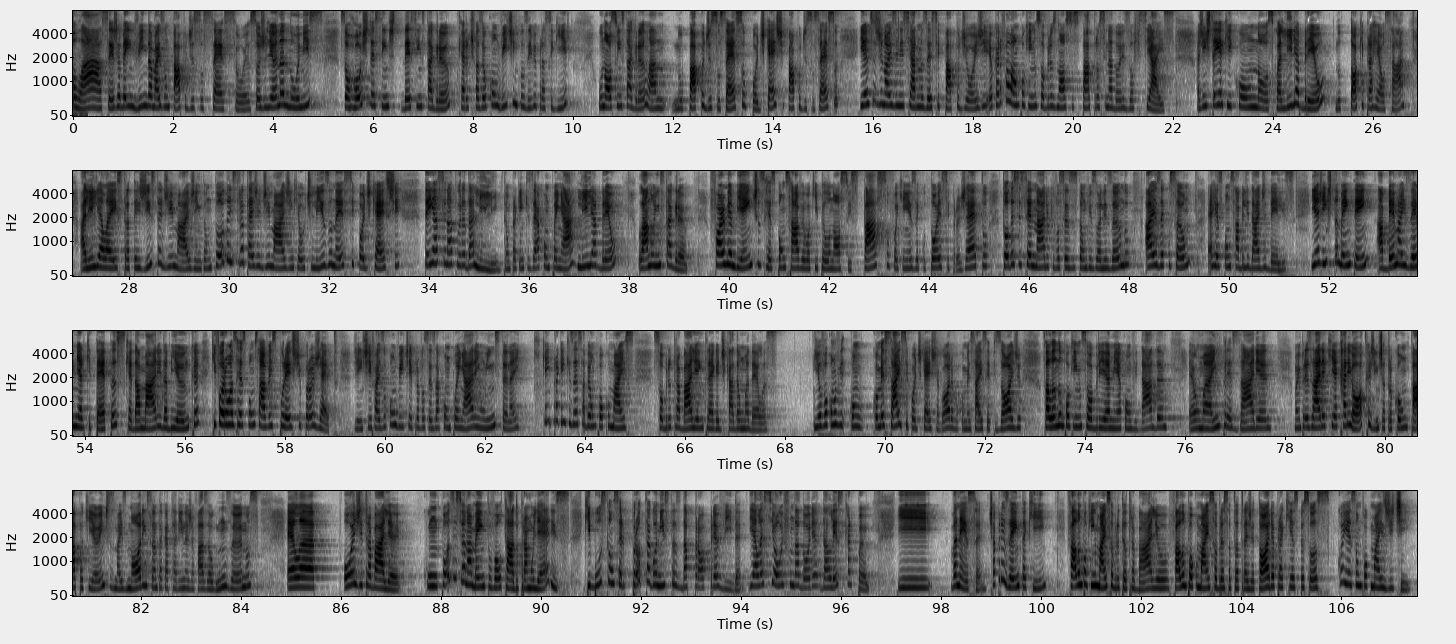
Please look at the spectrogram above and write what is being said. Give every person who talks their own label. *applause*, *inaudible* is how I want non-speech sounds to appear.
Speaker 1: Olá, seja bem-vinda a mais um Papo de Sucesso. Eu sou Juliana Nunes, sou host desse, desse Instagram. Quero te fazer o convite, inclusive, para seguir o nosso Instagram lá no Papo de Sucesso, podcast Papo de Sucesso. E antes de nós iniciarmos esse papo de hoje, eu quero falar um pouquinho sobre os nossos patrocinadores oficiais. A gente tem aqui conosco a Lília Abreu, no Toque para Realçar. A Lília ela é estrategista de imagem, então toda a estratégia de imagem que eu utilizo nesse podcast tem a assinatura da Lili. Então, para quem quiser acompanhar, Lília Abreu, lá no Instagram. Forme Ambientes, responsável aqui pelo nosso espaço, foi quem executou esse projeto. Todo esse cenário que vocês estão visualizando, a execução é responsabilidade deles. E a gente também tem a B mais M Arquitetas, que é da Mari e da Bianca, que foram as responsáveis por este projeto. A gente faz o convite aí para vocês acompanharem o Insta, né? E quem, para quem quiser saber um pouco mais sobre o trabalho e a entrega de cada uma delas. E eu vou com começar esse podcast agora, vou começar esse episódio falando um pouquinho sobre a minha convidada. É uma empresária, uma empresária que é carioca, a gente já trocou um papo aqui antes, mas mora em Santa Catarina já faz alguns anos. Ela hoje trabalha com um posicionamento voltado para mulheres que buscam ser protagonistas da própria vida. E ela é CEO e fundadora da Lescarpan. E Vanessa, te apresenta aqui, fala um pouquinho mais sobre o teu trabalho, fala um pouco mais sobre essa tua trajetória para que as pessoas conheçam um pouco mais de ti.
